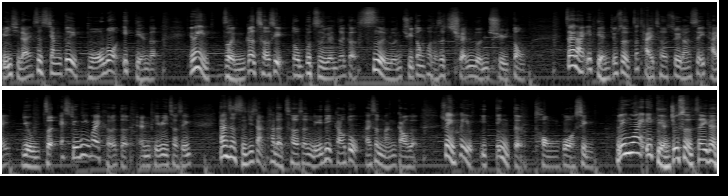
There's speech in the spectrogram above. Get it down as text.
比起来是相对薄弱一点的。因为整个车系都不支援这个四轮驱动或者是全轮驱动。再来一点就是，这台车虽然是一台有着 SUV 外壳的 MPV 车型，但是实际上它的车身离地高度还是蛮高的，所以会有一定的通过性。另外一点就是这个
